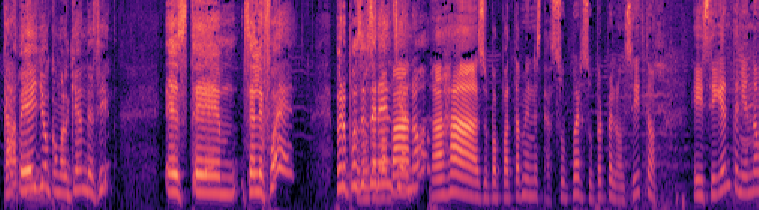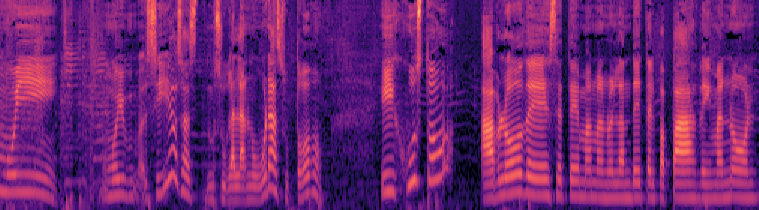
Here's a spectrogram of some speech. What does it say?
cabello, como le quieren decir, este, se le fue. Pero pues como es herencia, papá. ¿no? Ajá, su papá también está súper, súper peloncito. Y siguen teniendo muy, muy, sí, o sea, su galanura, su todo. Y justo habló de ese tema Manuel Landeta, el papá de Imanol.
